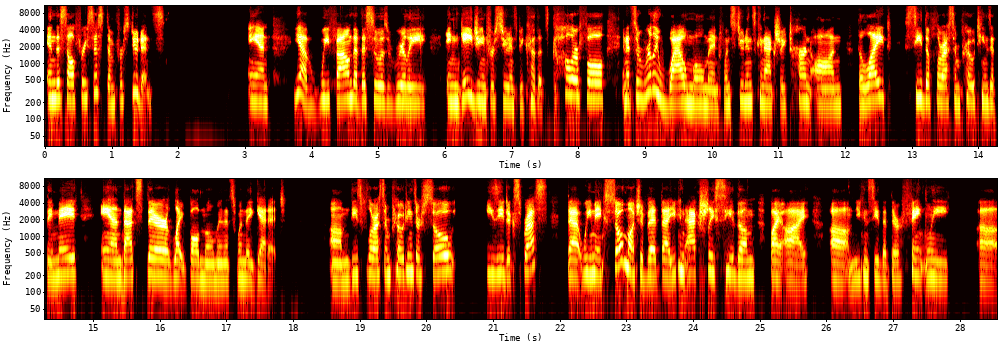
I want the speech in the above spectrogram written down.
in the cell-free system for students? And yeah, we found that this was really engaging for students because it's colorful and it's a really wow moment when students can actually turn on the light, see the fluorescent proteins that they made, and that's their light bulb moment. That's when they get it. Um, these fluorescent proteins are so easy to express that we make so much of it that you can actually see them by eye. Um, you can see that they're faintly uh,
